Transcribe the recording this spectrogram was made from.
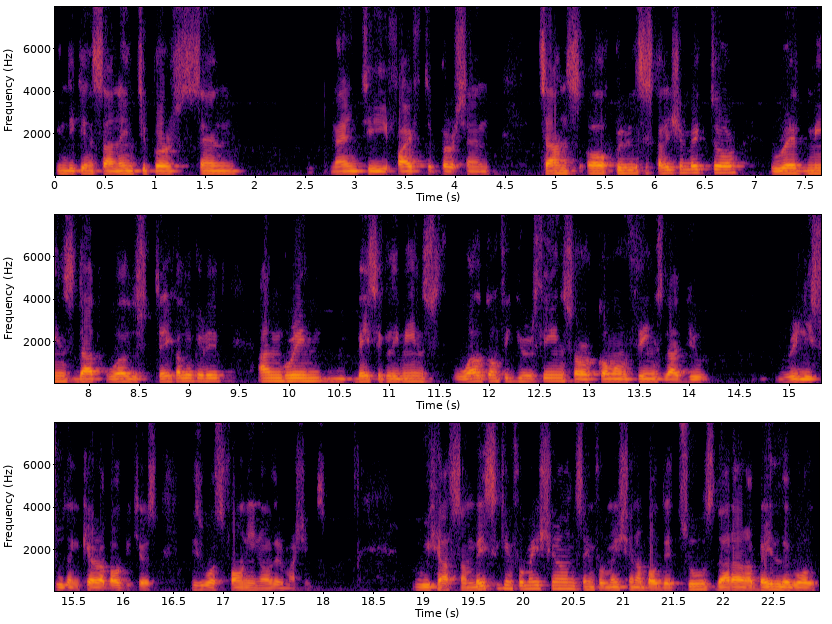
indicates a 90%, 95% chance of privilege escalation vector. Red means that, well, just take a look at it. And green basically means well-configured things or common things that you really shouldn't care about because this was found in other machines. We have some basic information, some information about the tools that are available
